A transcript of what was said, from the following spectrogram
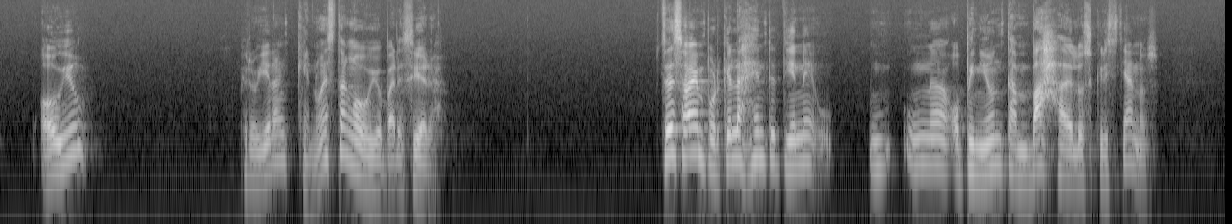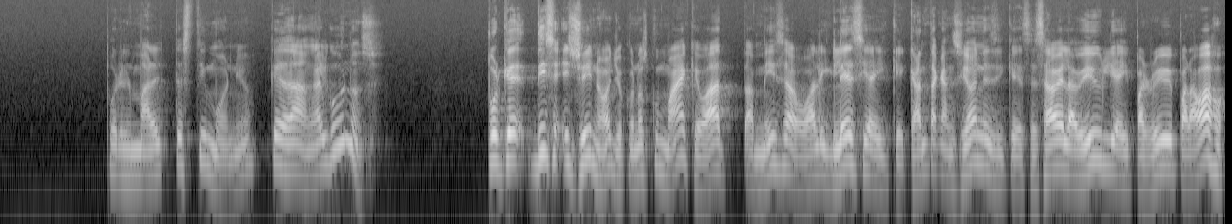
¿obvio? Pero vieran que no es tan obvio, pareciera. Ustedes saben por qué la gente tiene una opinión tan baja de los cristianos. Por el mal testimonio que dan algunos. Porque dicen, sí, no, yo conozco un mae que va a misa o a la iglesia y que canta canciones y que se sabe la Biblia y para arriba y para abajo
